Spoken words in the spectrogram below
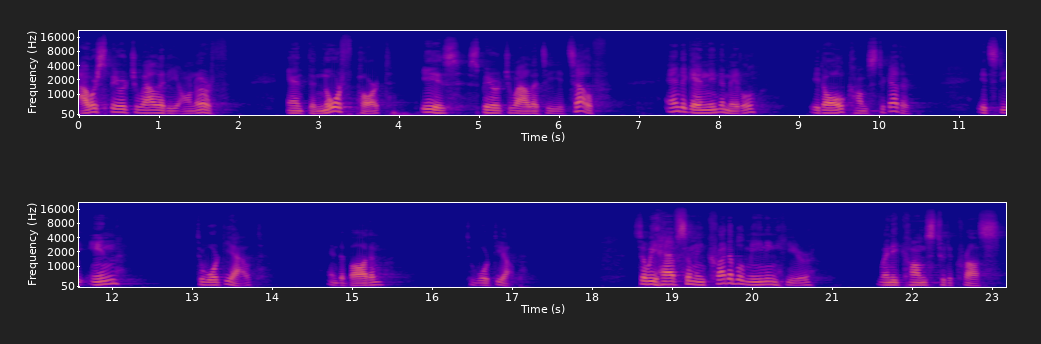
our spirituality on earth. And the north part is spirituality itself. And again, in the middle, it all comes together. It's the in toward the out, and the bottom toward the up. So we have some incredible meaning here when it comes to the cross.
